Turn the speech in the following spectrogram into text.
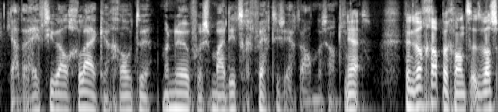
Ja, dan heeft hij wel gelijk. En grote manoeuvres. Maar dit gevecht is echt anders aan het ja. Ik vind het wel grappig, want het was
